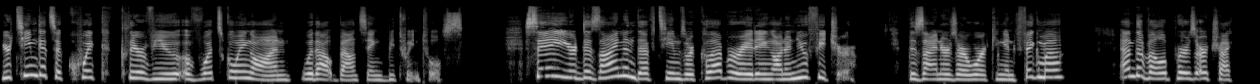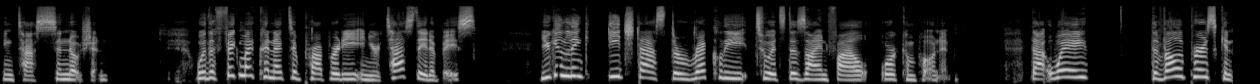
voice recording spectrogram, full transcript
your team gets a quick, clear view of what's going on without bouncing between tools. Say your design and dev teams are collaborating on a new feature. Designers are working in Figma, and developers are tracking tasks in Notion. With a Figma connected property in your task database, you can link each task directly to its design file or component. That way, developers can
